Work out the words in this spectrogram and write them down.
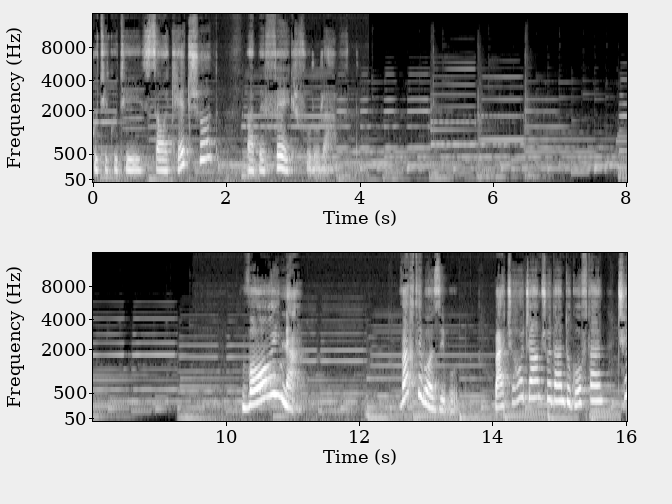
کوتی کوتی ساکت شد و به فکر فرو رفت. وای نه! وقت بازی بود. بچه ها جمع شدند و گفتند چه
